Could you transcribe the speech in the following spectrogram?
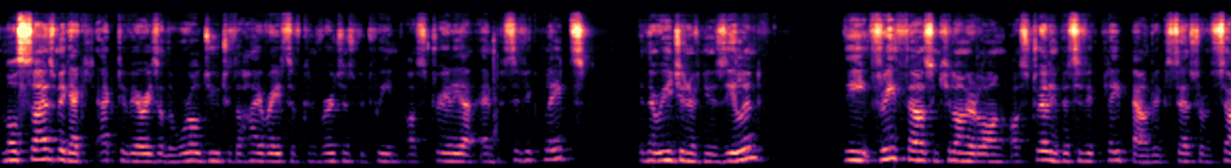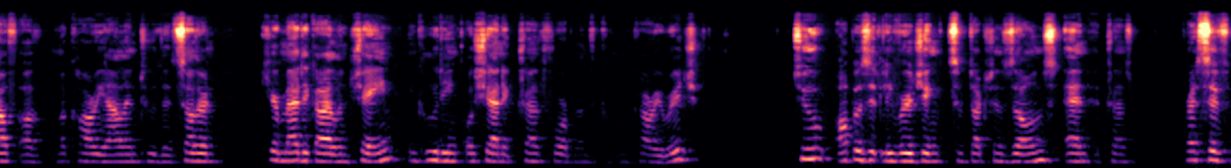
most seismic act active areas of the world due to the high rates of convergence between Australia and Pacific plates in the region of New Zealand. The 3,000 kilometer long Australian Pacific plate boundary extends from south of Macquarie Island to the southern Kermadec Island chain, including oceanic transform and the Macquarie Ridge, two oppositely verging subduction zones, and a transpressive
